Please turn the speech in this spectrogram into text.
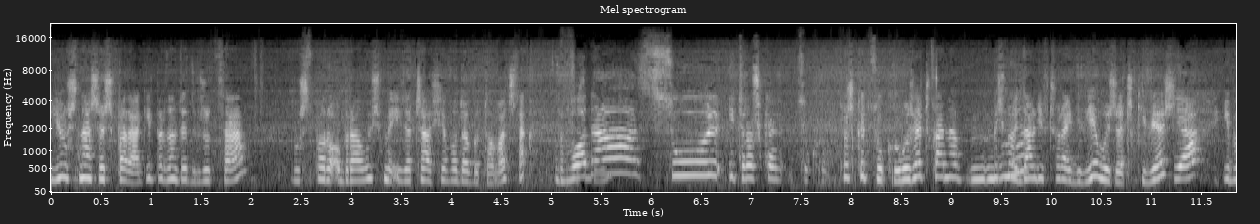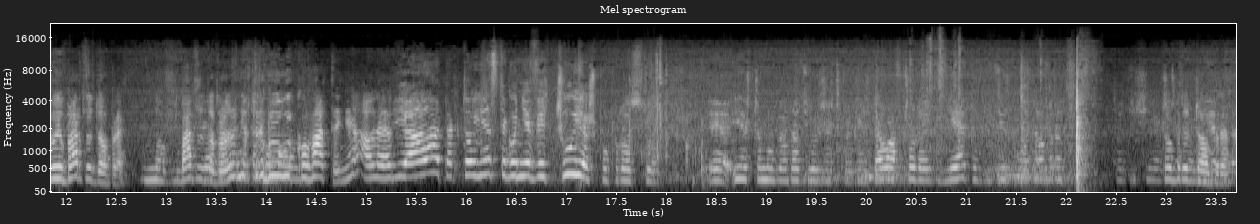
już nasze szparagi. Bernadette wrzuca. Już sporo obrałyśmy i zaczęła się woda gotować, tak? Woda, sól i troszkę cukru. Troszkę cukru. Łyżeczka, na, myśmy Mhm. dali wczoraj dwie łyżeczki, wiesz? Ja? I były bardzo dobre. No, Bardzo ja dobre. Niektóre były łykowate, nie? Ale Ja, tak to jest, tego nie wyczujesz po prostu. Ja jeszcze mogę dać łyżeczkę. Jak dała wczoraj dwie, to widzisz, było dobre, to, dzisiaj jeszcze Dobre, tam dobre. jedna.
